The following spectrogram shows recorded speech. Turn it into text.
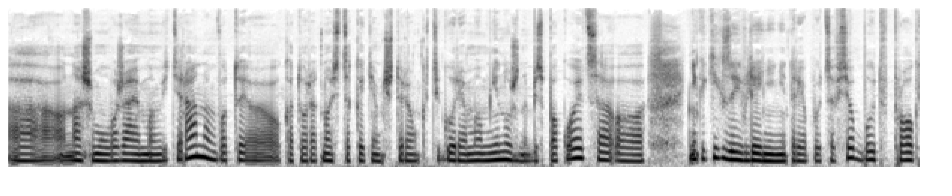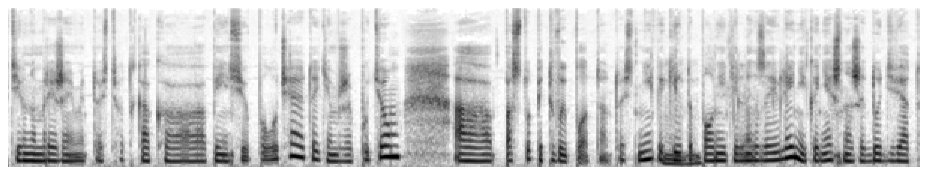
нашим уважаемым ветеранам, вот, э, которые относятся к этим четырем категориям, им не нужно беспокоиться, никаких заявлений не требуется, все будет в проактивном режиме. То есть вот как пенсию получают, этим же путем поступит выплата. То есть никаких угу. дополнительных заявлений, конечно же, до 9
